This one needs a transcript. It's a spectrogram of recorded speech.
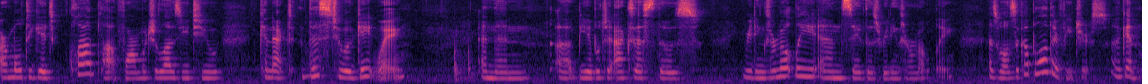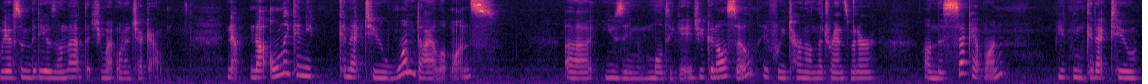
our MultiGage cloud platform, which allows you to connect this to a gateway, and then uh, be able to access those readings remotely and save those readings remotely, as well as a couple other features. Again, we have some videos on that that you might want to check out. Now, not only can you connect to one dial at once, uh, using MultiGage. You can also, if we turn on the transmitter on the second one, you can connect to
